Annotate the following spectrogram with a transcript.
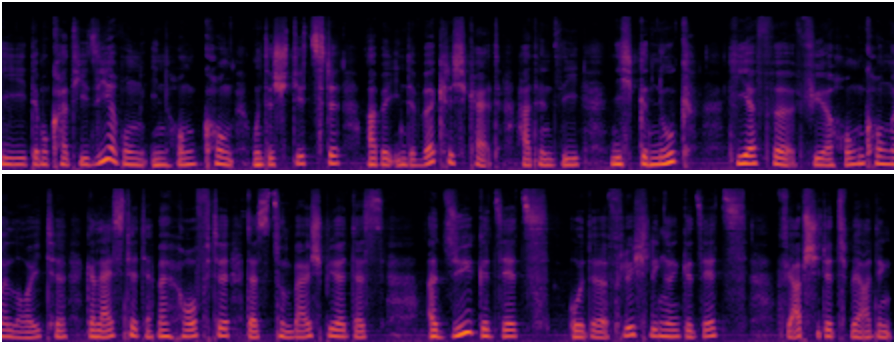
die Demokratisierung in Hongkong unterstützte, aber in der Wirklichkeit hatten sie nicht genug Hilfe für Hongkonger Leute geleistet. Man hoffte, dass zum Beispiel das Asylgesetz oder Flüchtlingegesetz verabschiedet werden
